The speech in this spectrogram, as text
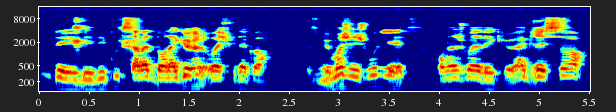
plus des, des, des coups de savate dans la gueule, ouais, je suis d'accord. Parce que moi, j'ai joué, on a joué avec euh, Agressor,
